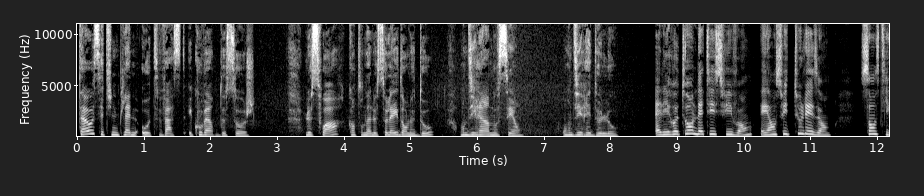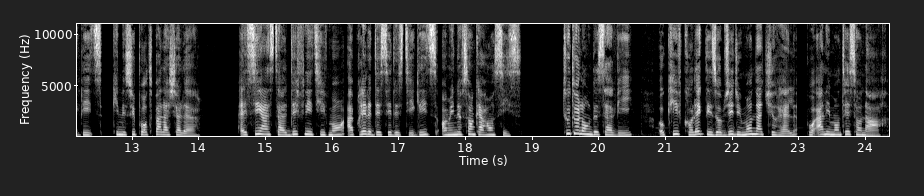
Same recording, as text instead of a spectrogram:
Taos est une plaine haute, vaste et couverte de sauges. Le soir, quand on a le soleil dans le dos, on dirait un océan. On dirait de l'eau. Elle y retourne l'été suivant et ensuite tous les ans, sans Stiglitz, qui ne supporte pas la chaleur. Elle s'y installe définitivement après le décès de Stiglitz en 1946. Tout au long de sa vie, O'Keeffe collecte des objets du monde naturel pour alimenter son art.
